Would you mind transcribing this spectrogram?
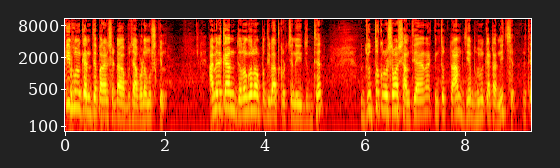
কী ভূমিকা নিতে পারেন সেটা বোঝা বড় মুশকিল। আমেরিকান জনগণও প্রতিবাদ করছেন এই যুদ্ধের। যুদ্ধ কোনো সময় শান্তি আনে না, কিন্তু ট্রাম্প যে ভূমিকাটা নিচ্ছেন, এতে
